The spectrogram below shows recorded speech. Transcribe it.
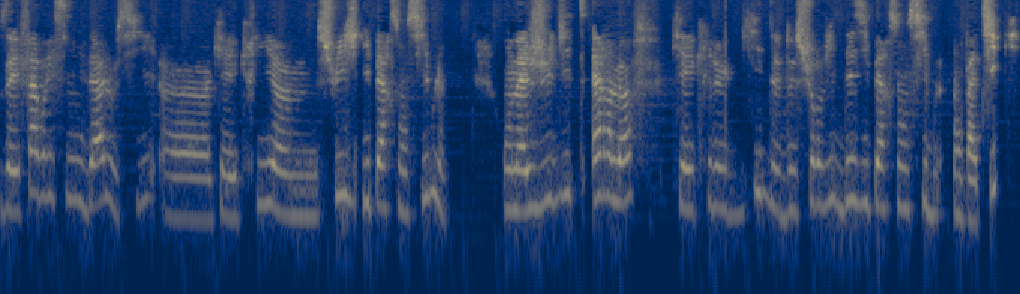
Vous avez Fabrice Midal aussi, euh, qui a écrit euh, Suis-je hypersensible? On a Judith Erloff, qui a écrit le guide de survie des hypersensibles empathiques.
